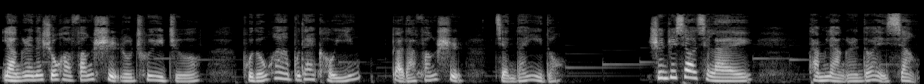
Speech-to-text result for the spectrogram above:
两个人的说话方式如出一辙，普通话不带口音，表达方式简单易懂，甚至笑起来，他们两个人都很像，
